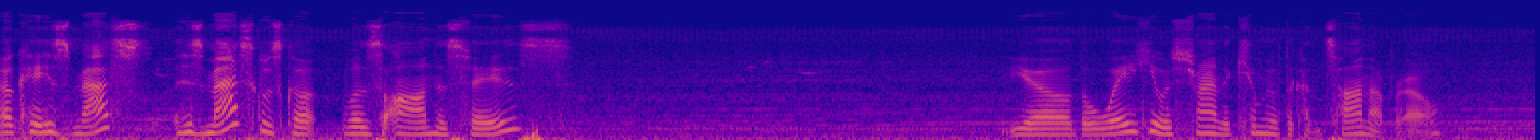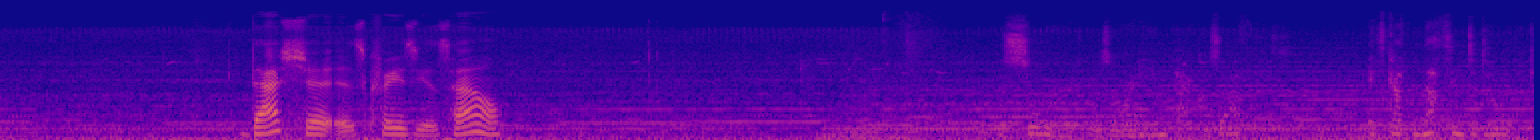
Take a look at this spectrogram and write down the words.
Okay, his mask his mask was was on his face. Yo, the way he was trying to kill me with the katana, bro. That shit is crazy as hell. The sword was already in Paco's office. It's got nothing to do with the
